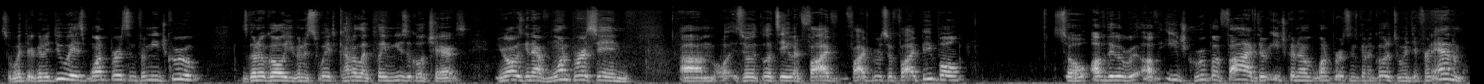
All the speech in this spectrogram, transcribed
So what they're going to do is one person from each group is going to go. You're going to switch, kind of like play musical chairs. You're always going to have one person. Um, so let's say you had five five groups of five people. So of the of each group of five, they're each going to one person's going to go to a different animal.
